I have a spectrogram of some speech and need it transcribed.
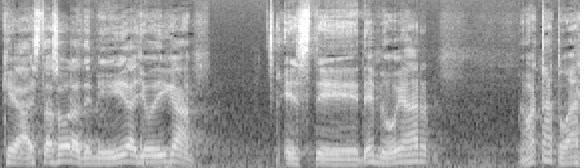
que a estas horas de mi vida yo diga este, de me voy a dar me voy a tatuar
